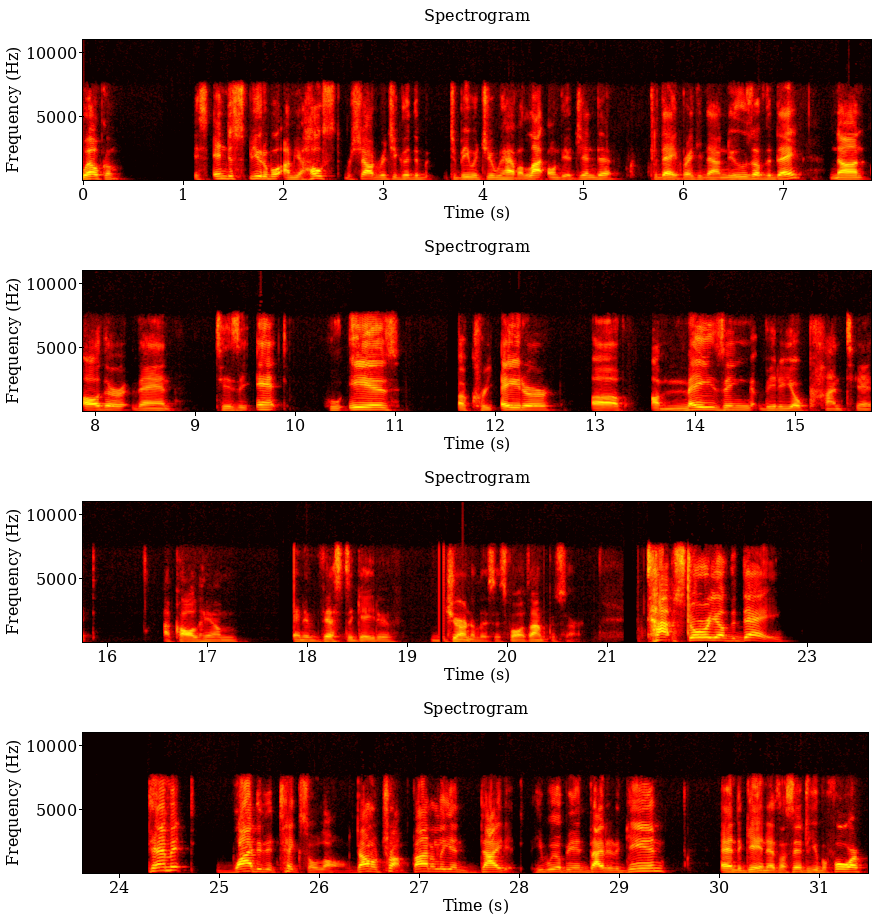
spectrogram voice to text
Welcome. It's indisputable. I'm your host, Rashad Richey. Good to, to be with you. We have a lot on the agenda today, breaking down news of the day. None other than Tizzy Ent, who is a creator of amazing video content. I call him an investigative journalist, as far as I'm concerned. Top story of the day. Damn it, why did it take so long? Donald Trump finally indicted. He will be indicted again and again. As I said to you before,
